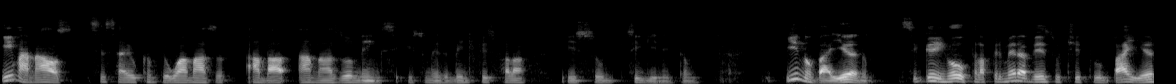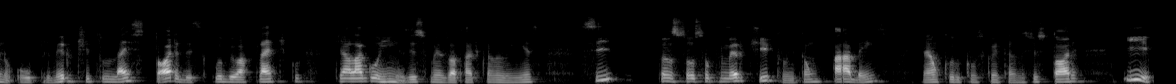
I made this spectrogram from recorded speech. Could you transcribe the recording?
Em Manaus, se saiu campeão Amazo amazonense. Isso mesmo, é bem difícil falar isso seguido, então. E no baiano, se ganhou pela primeira vez o título baiano, o primeiro título da história desse clube, o Atlético de Alagoinhas. Isso mesmo, o Atlético de Alagoinhas se lançou seu primeiro título. Então, parabéns, né? Um clube com 50 anos de história e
